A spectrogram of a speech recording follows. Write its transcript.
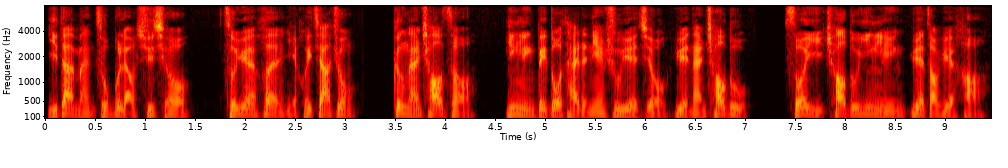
一旦满足不了需求，则怨恨也会加重，更难超走。婴灵被堕胎的年数越久，越难超度，所以超度婴灵越早越好，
